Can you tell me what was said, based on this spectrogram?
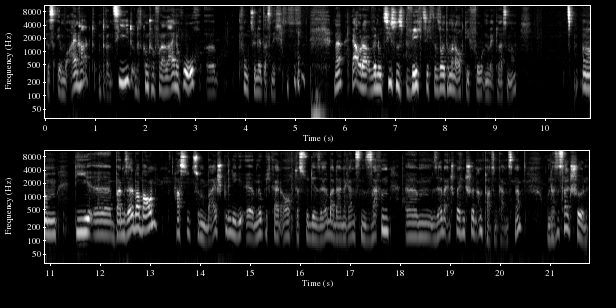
das irgendwo einhakt und dran zieht und es kommt schon von alleine hoch, äh, funktioniert das nicht. ne? Ja, oder wenn du ziehst und es bewegt sich, dann sollte man auch die Pfoten weglassen. Ne? Ähm, die äh, beim selber bauen hast du zum Beispiel die äh, Möglichkeit auch, dass du dir selber deine ganzen Sachen ähm, selber entsprechend schön anpassen kannst. Ne? Und das ist halt schön.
